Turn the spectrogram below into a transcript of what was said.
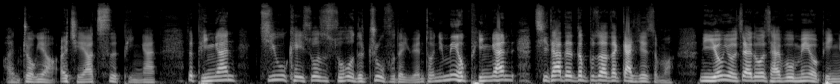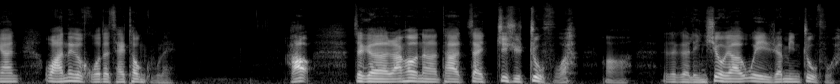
很重要，而且要赐平安。这平安几乎可以说是所有的祝福的源头。你没有平安，其他的都不知道在干些什么。你拥有再多财富，没有平安，哇，那个活得才痛苦嘞。好，这个然后呢，他再继续祝福啊啊。这个领袖要为人民祝福啊！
